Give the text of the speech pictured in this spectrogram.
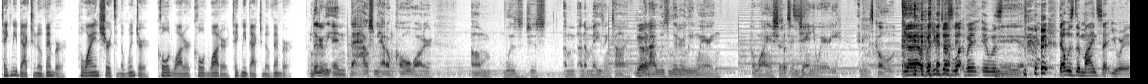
Take me back to November, Hawaiian shirts in the winter, cold water, cold water, take me back to November. literally and that house we had on Coldwater um, was just um, an amazing time. Yeah. And I was literally wearing Hawaiian shirts in January and it was cold. Yeah, but you just le- but it was yeah, yeah. that was the mindset you were in.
